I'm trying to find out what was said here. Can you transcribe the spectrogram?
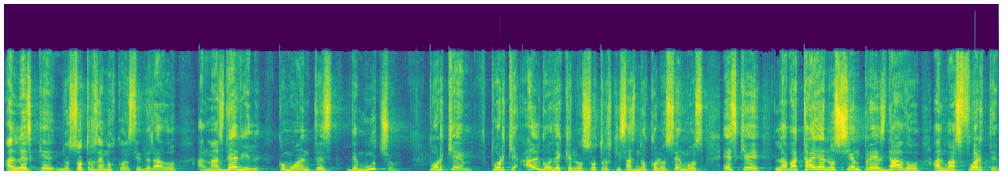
al vez que nosotros hemos considerado al más débil como antes de mucho. ¿Por qué? Porque algo de que nosotros quizás no conocemos es que la batalla no siempre es dado al más fuerte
